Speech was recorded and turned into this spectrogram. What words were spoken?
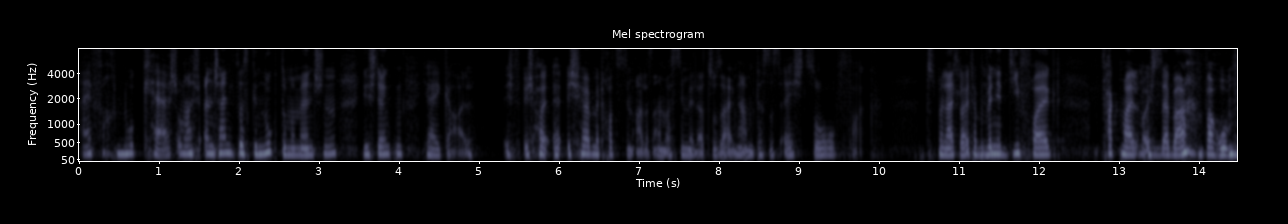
einfach nur Cash. Und ansch- anscheinend gibt es genug dumme Menschen, die denken, ja egal. Ich, ich, äh, ich höre mir trotzdem alles an, was sie mir dazu sagen haben. Das ist echt so fuck. Tut mir leid, Leute, aber wenn ihr die folgt, fragt mal euch selber, warum.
